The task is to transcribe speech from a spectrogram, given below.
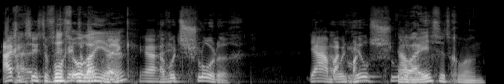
Eigenlijk sinds de Sinds vorige Oranje. Ja, Hij wordt slordig. ja, hij maar, wordt maar, heel slordig. Nou, hij is het gewoon.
